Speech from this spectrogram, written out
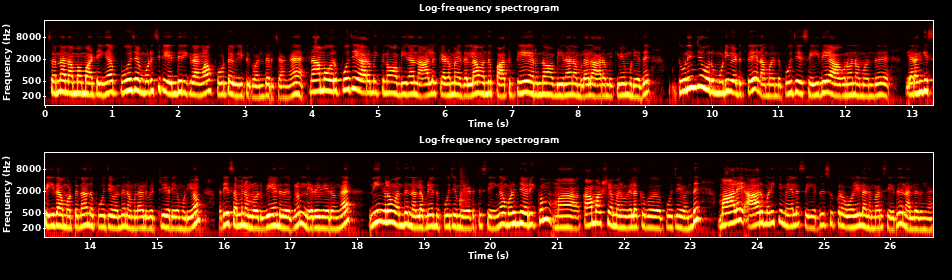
சொன்னால் நம்ப மாட்டீங்க. பூஜை முடிச்சுட்டு எந்திரிக்கிறாங்களாம் ஃபோட்டோ வீட்டுக்கு வந்துருச்சாங்க. நாம் ஒரு பூஜை ஆரம்பிக்கணும் அப்படின்னா நாலு கிழமை இதெல்லாம் வந்து பார்த்துக்கிட்டே இருந்தோம் அப்படின்னா நம்மளால் ஆரம்பிக்கவே முடியாது. துணிஞ்சு ஒரு முடிவெடுத்து நம்ம இந்த பூஜையை செய்தே ஆகணும். நம்ம வந்து இறங்கி செய்தால் மட்டும்தான் அந்த பூஜை வந்து நம்மளால் வெற்றி அடைய முடியும். அதே சமயம் நம்மளோட வேண்டுதல்களும் நிறைவேறுங்க. நீங்களும் வந்து நல்லபடியாக அந்த பூஜை எடுத்து செய்யுங்க. முடிஞ்ச வரைக்கும் மா காமாட்சி அம்மன் விளக்கு பூஜை வந்து மாலை ஆறு மணிக்கு மேலே செய்யறது சுக்கர ஓரையில் அந்த மாதிரி செய்யறது நல்லதுங்க.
